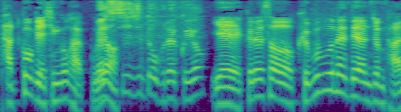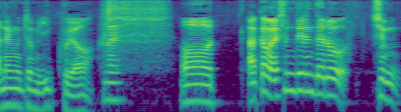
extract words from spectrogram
받고 계신 것 같고요. 메시지도 그랬고요. 예, 그래서 그 부분에 대한 좀 반응은 좀 있고요. 네. 어, 아까 말씀드린 대로 지금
